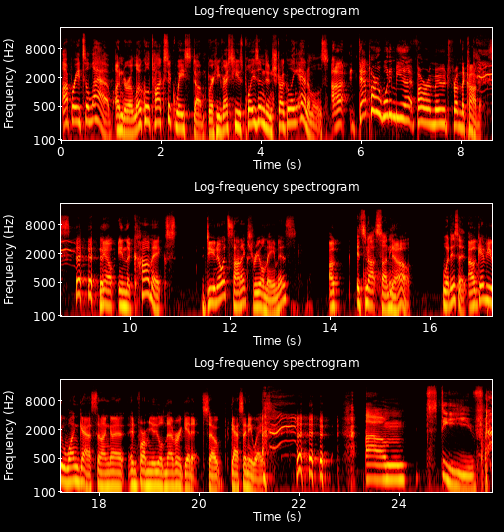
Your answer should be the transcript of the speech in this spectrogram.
Operates a lab under a local toxic waste dump where he rescues poisoned and struggling animals. Uh, that part wouldn't be that far removed from the comics. now, in the comics, do you know what Sonic's real name is? I'll, It's not Sunny. no. What is it? I'll give you one guess, and I'm going to inform you you'll never get it. So guess anyways. Um, Steve.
